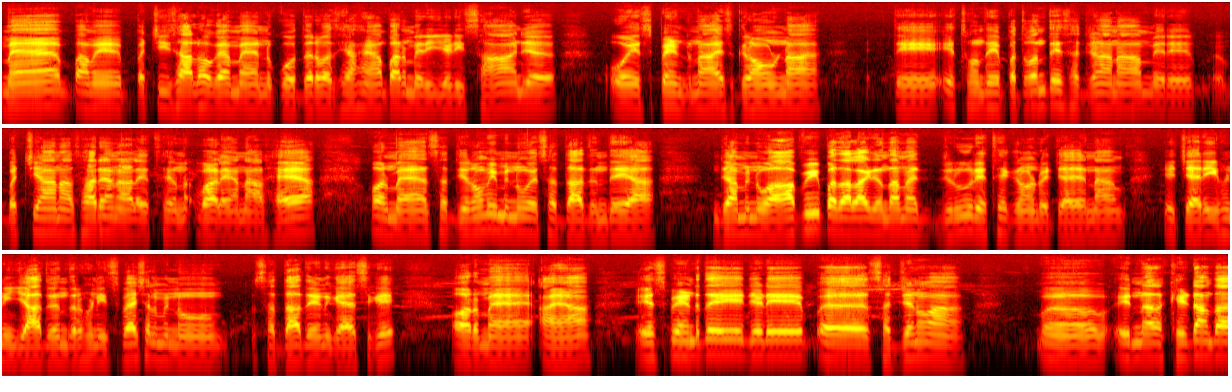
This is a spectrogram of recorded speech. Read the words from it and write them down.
ਮੈਂ ਭਾਵੇਂ 25 ਸਾਲ ਹੋ ਗਿਆ ਮੈਂ ਨਕੋਦਰ ਵਸਿਆ ਹੋਇਆ, ਪਰ ਮੇਰੀ ਜਿਹੜੀ ਸਾਂਝ, ਉਹ ਇਸ ਪਿੰਡ ਨਾਲ, ਇਸ ਗਰਾਊਂਡ ਨਾਲ ਤੇ ਇਥੋਂ ਦੇ ਪਤਵੰਤੇ ਸੱਜਣਾ ਨਾਲ, ਮੇਰੇ ਬੱਚਿਆਂ ਨਾਲ, ਸਾਰਿਆਂ ਨਾਲ, ਇੱਥੇ ਵਾਲਿਆਂ ਨਾਲ ਹੈ ਆ। ਔਰ ਮੈਂ ਸ- ਜਦੋਂ ਵੀ ਮੈਨੂੰ ਇਹ ਸੱਦਾ ਦਿੰਦੇ ਆ ਜਾਂ ਮੈਨੂੰ ਆਪ ਵੀ ਪਤਾ ਲੱਗ ਜਾਂਦਾ ਮੈਂ ਜ਼ਰੂਰ ਇੱਥੇ ਗਰਾਊਂਡ ਵਿੱਚ ਆ ਜਾਣਾ ਇਹ ਚੈਰੀ ਹੁਣੀ ਯਾਦਵਿੰਦਰ ਹੁਣੀ ਸਪੈਸ਼ਲ ਮੈਨੂੰ ਸੱਦਾ ਦੇਣ ਗਏ ਸੀਗੇ ਔਰ ਮੈਂ ਆਇਆ। ਇਸ ਪਿੰਡ ਦੇ ਜਿਹੜੇ ਸੱਜਣ ਆ ਇਹਨਾਂ ਖੇਡਾਂ ਦਾ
